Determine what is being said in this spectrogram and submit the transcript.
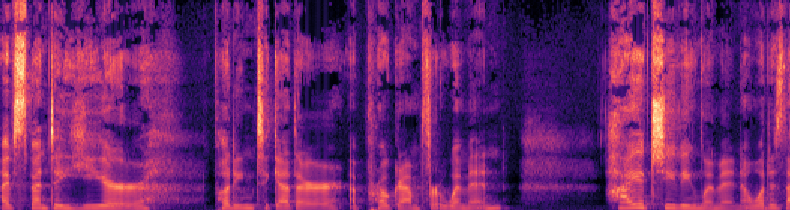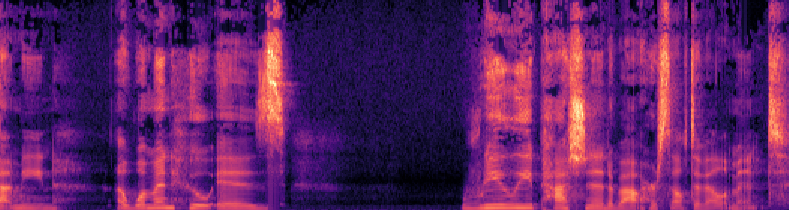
I've spent a year putting together a program for women, high achieving women. Now, what does that mean? A woman who is really passionate about her self development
